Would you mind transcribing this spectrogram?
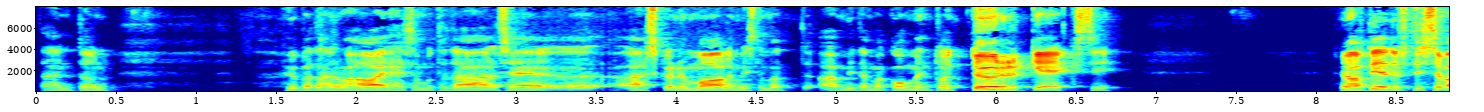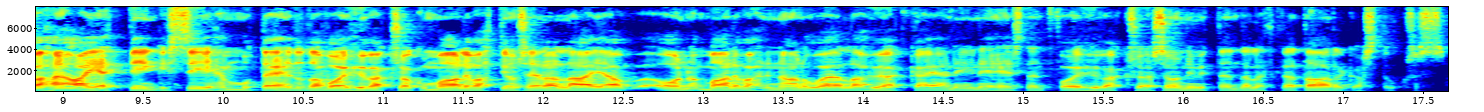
Tämä nyt on, hypätään vähän aiheeseen, mutta tämä se äskeinen maali, mistä mä, mitä mä kommentoin törkeäksi, No tietysti se vähän ajettiinkin siihen, mutta eihän tota voi hyväksyä, kun maalivahti on selällään ja on maalivahdin alueella hyökkäjä, niin eihän sitä nyt voi hyväksyä. Se on nimittäin tällä hetkellä tarkastuksessa.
